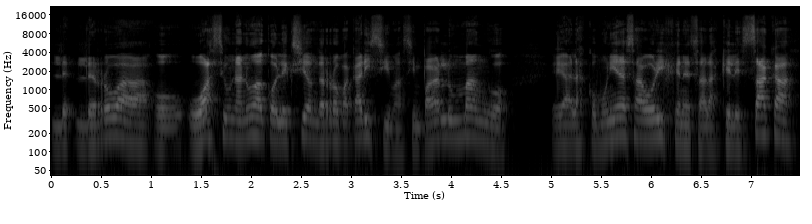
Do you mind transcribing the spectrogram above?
le, roba o, hace una nueva colección de ropa carísima sin pagarle un mango eh, a las comunidades aborígenes, a las que les saca,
